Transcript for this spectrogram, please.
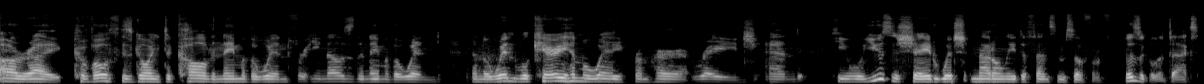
All right, Kvothe is going to call the name of the wind, for he knows the name of the wind, and the wind will carry him away from her rage, and he will use his shade, which not only defends himself from physical attacks,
